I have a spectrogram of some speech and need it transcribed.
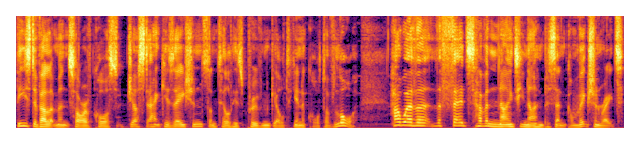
These developments are, of course, just accusations until he's proven guilty in a court of law. However, the feds have a 99% conviction rate.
